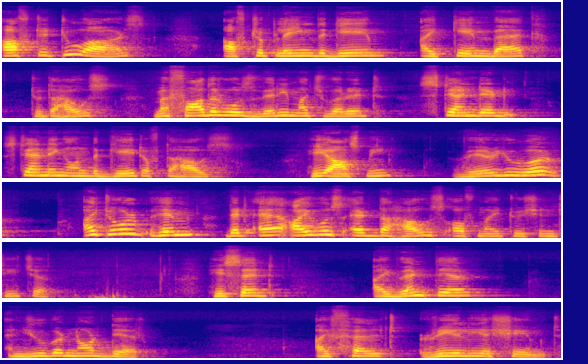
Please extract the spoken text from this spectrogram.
After two hours, after playing the game, I came back to the house. My father was very much worried, standing, standing on the gate of the house. He asked me, where you were? I told him that I was at the house of my tuition teacher. He said, I went there and you were not there. I felt really ashamed.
